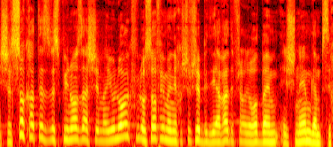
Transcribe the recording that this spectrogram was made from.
של סוקרטס וספינוזה, שהם היו לא רק פילוסופים, אני חושב שבדיעבד אפשר לראות בהם שניהם גם פסיכולוגים,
